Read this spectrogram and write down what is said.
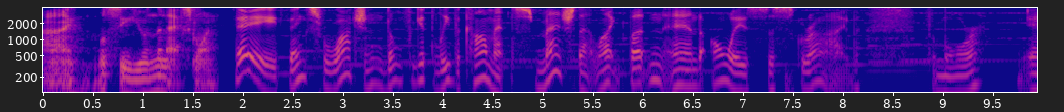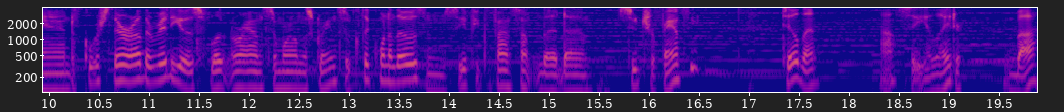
I will see you in the next one. Hey, thanks for watching. Don't forget to leave a comment, smash that like button, and always subscribe for more. And of course, there are other videos floating around somewhere on the screen, so click one of those and see if you can find something that uh, suits your fancy. Till then, I'll see you later. Bye.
